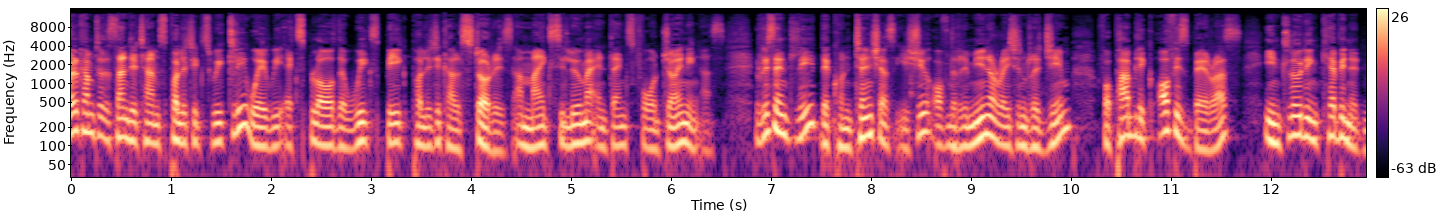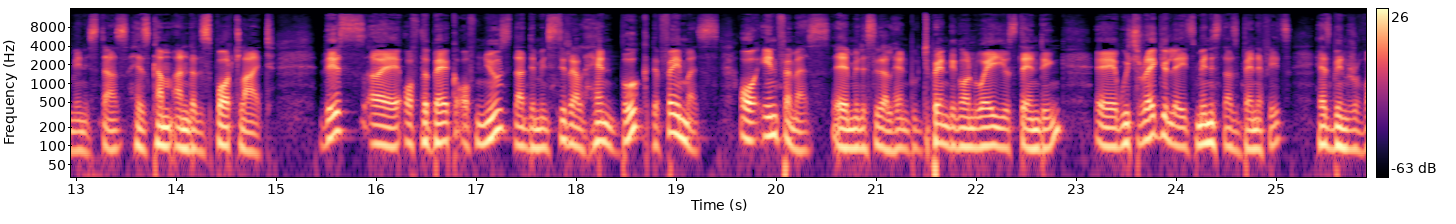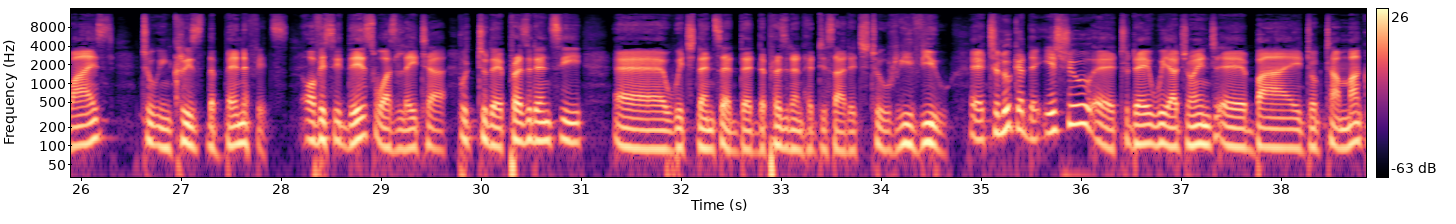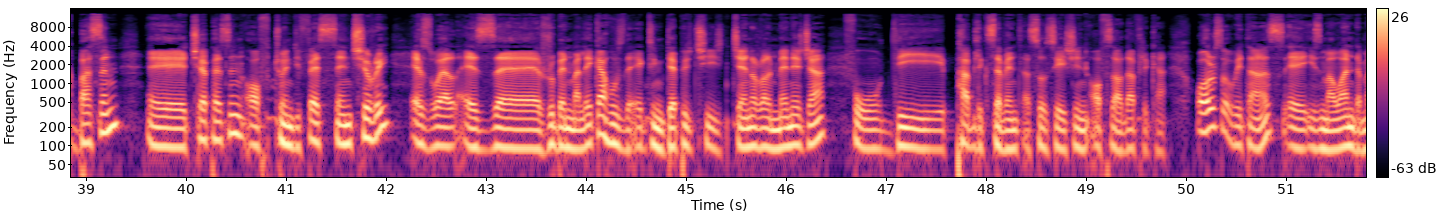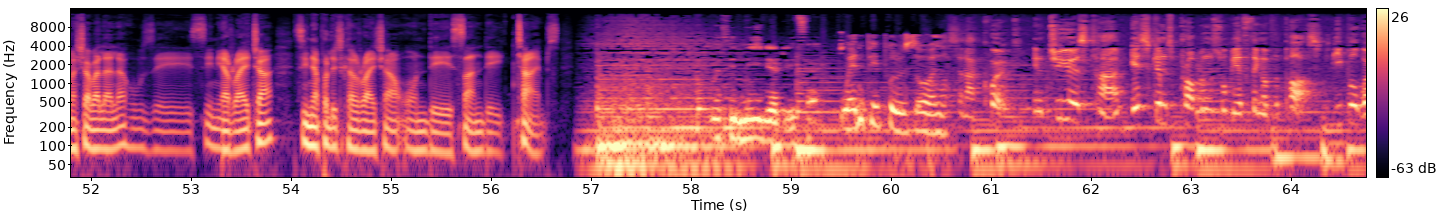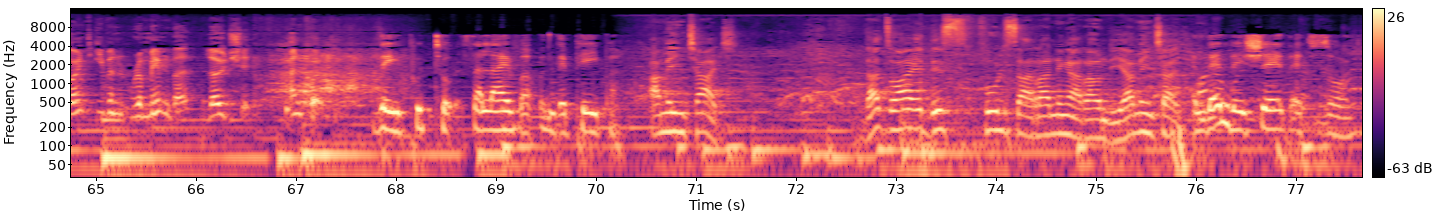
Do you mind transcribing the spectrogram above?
Welcome to the Sunday Times Politics Weekly, where we explore the week's big political stories. I'm Mike Siluma, and thanks for joining us. Recently, the contentious issue of the remuneration regime for public office bearers, including cabinet ministers, has come under the spotlight. This uh, off the back of news that the ministerial handbook, the famous or infamous uh, ministerial handbook, depending on where you're standing, uh, which regulates ministers' benefits, has been revised to increase the benefits. Obviously, this was later put to the presidency, uh, which then said that the president had decided to review. Uh, to look at the issue, uh, today we are joined uh, by Dr. Mark Bussin, uh, chairperson of 21st Century, as well as uh, Ruben Maleka, who's the acting deputy general manager for the Public Servants Association of South Africa. Also with us is Mawande AmaShabalala, who's a senior writer, senior political writer on the Sunday Times. With immediate effect. When people zone. And I quote, in two years' time, Eskom's problems will be a thing of the past. People won't even remember load shedding. Unquote. They put saliva on the paper. I'm in charge. That's why these fools are running around here. I'm in charge. And then they share that zone.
